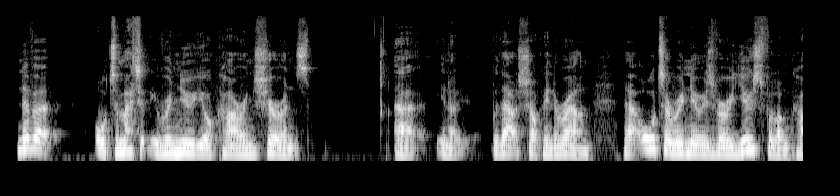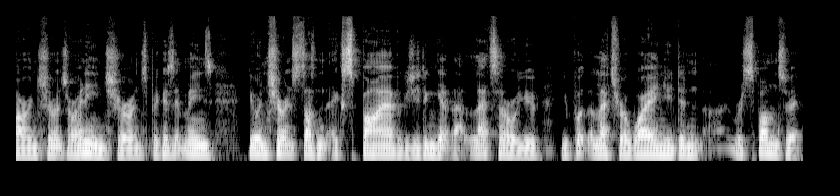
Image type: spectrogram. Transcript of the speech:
never automatically renew your car insurance, uh, you know, without shopping around. Now, auto renew is very useful on car insurance or any insurance because it means your insurance doesn't expire because you didn't get that letter or you you put the letter away and you didn't uh, respond to it.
